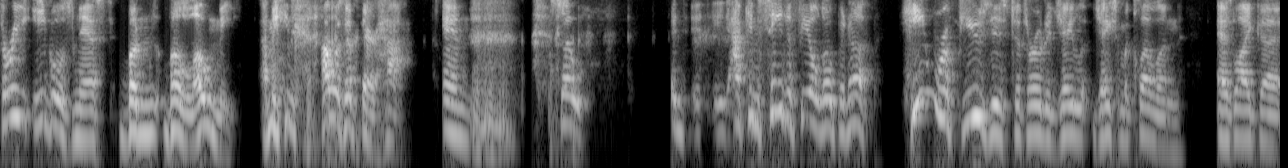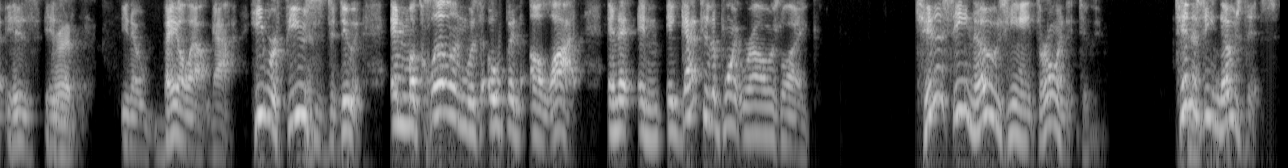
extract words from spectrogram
three eagles nest be- below me. I mean, I was up there high. And so it, it, I can see the field open up. He refuses to throw to Jay, Jase McClellan as like uh, his his right. you know bailout guy. He refuses yeah. to do it. And McClellan was open a lot, and it, and it got to the point where I was like, Tennessee knows he ain't throwing it to him. Tennessee yeah. knows this,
